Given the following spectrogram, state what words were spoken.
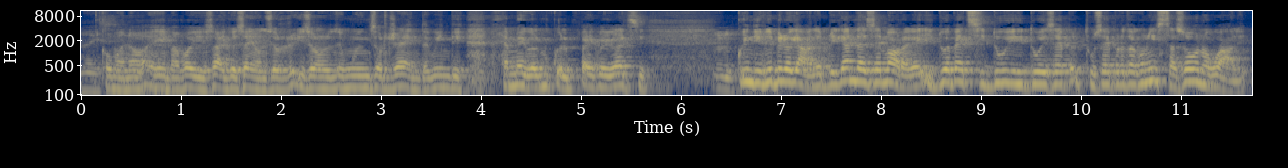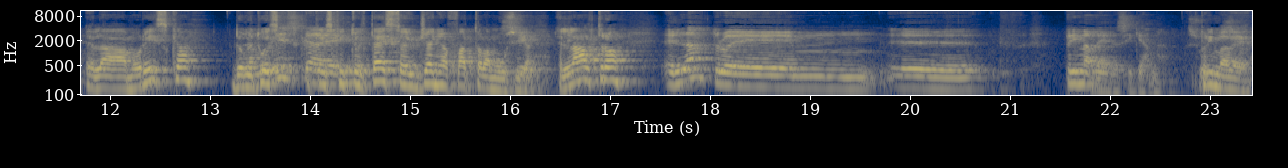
l'hai Come no? Eh, ma poi sai che sei io sono un insorgente, quindi a me quel, quel, quei pezzi... Mm. Quindi ripetiamo, nel Brigante di Samora, che i due pezzi due, due sei- tu sei protagonista sono quali? La Moresca, dove La tu hai, Moresca hai è- scritto il testo e Eugenio ha fatto la musica. Sì. E l'altro? E l'altro è mm, eh, Primavera si chiama. Primavera.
